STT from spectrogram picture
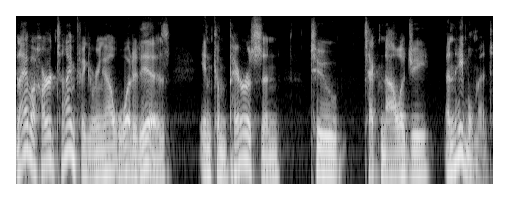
and I have a hard time figuring out what it is in comparison to technology enablement.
